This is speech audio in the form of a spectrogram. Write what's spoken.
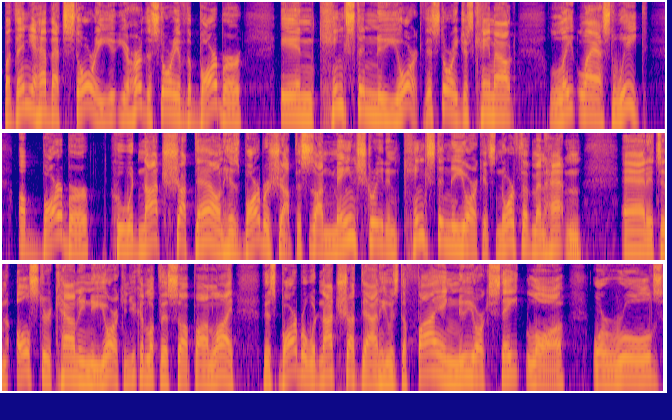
But then you have that story. You, you heard the story of the barber in Kingston, New York. This story just came out late last week. A barber who would not shut down his barber shop. This is on Main Street in Kingston, New York. It's north of Manhattan and it's in Ulster County, New York. And you can look this up online. This barber would not shut down. He was defying New York state law or rules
